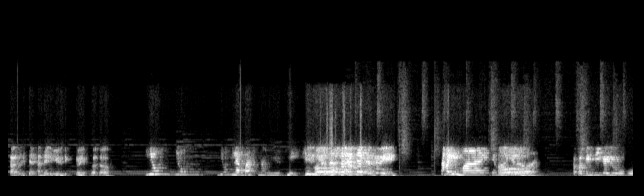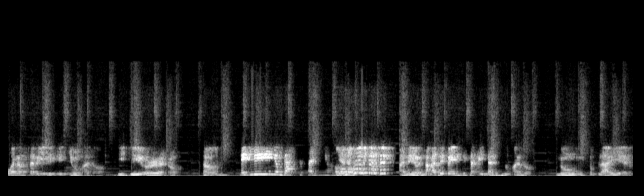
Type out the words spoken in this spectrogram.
sound system as in music choice ba to? Yung, yung, yung labas ng music. Oo, kasi ano eh, Saka yung mic, yung mga Oo. gano'n. kapag hindi kayo kukuha ng sarili ninyong ano, DJ or ano, sound, Medyo yun yung gastusan nyo. Oo. ano yun, nakadepende sa edad nung ano, nung supplier.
